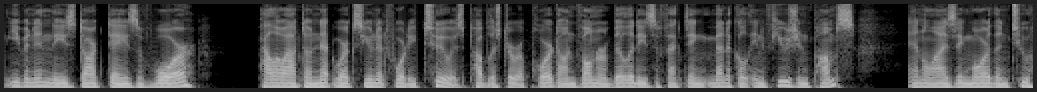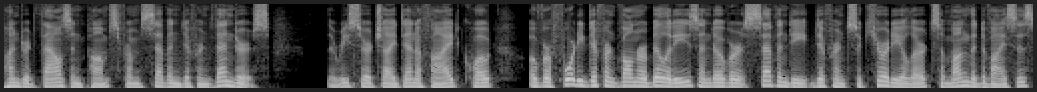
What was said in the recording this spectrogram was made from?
even in these dark days of war. Palo Alto Network's Unit 42 has published a report on vulnerabilities affecting medical infusion pumps, analyzing more than 200,000 pumps from seven different vendors. The research identified, quote, over 40 different vulnerabilities and over 70 different security alerts among the devices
